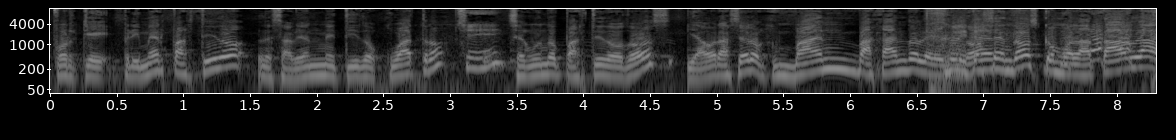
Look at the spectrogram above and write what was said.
porque primer partido les habían metido cuatro, segundo partido dos y ahora cero. Van bajándole de dos en dos como la tabla.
